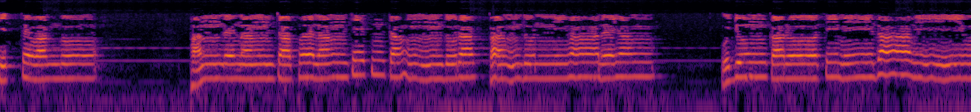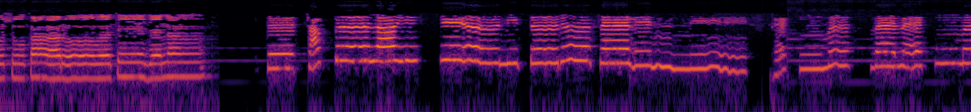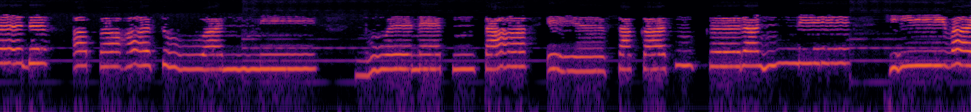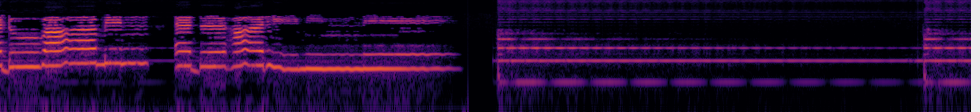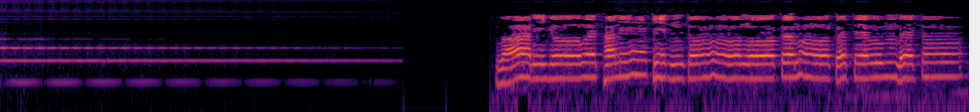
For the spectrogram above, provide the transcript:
චිත්තවංගෝ පන්දනං චපලං චිත්තං දුරක්ඛං දුන්නිවාරයං උජුං කරෝති මේදාවි උසුකාරෝවතේ ජනං චප්පලයි එය නිතර ඇද හරිමින්නේ වාරිජෝව තනේ චින්තෝ මොකමෝකත උම්බතෝ.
